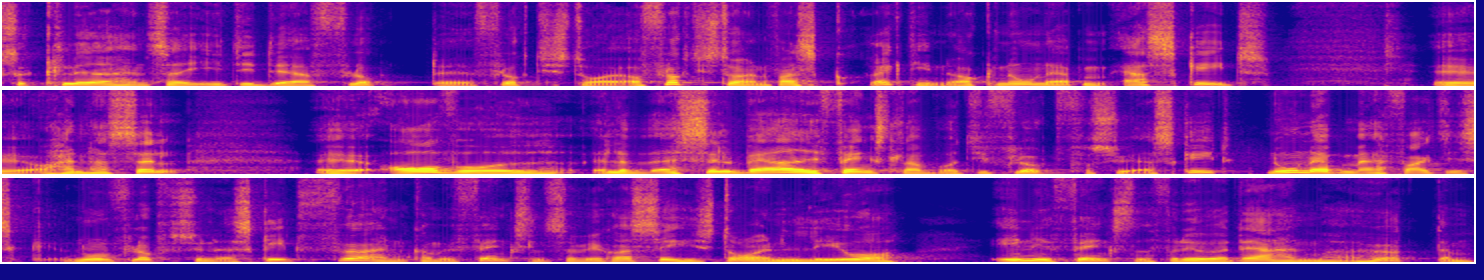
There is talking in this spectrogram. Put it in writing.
så klæder han sig i de der flugt, øh, flugthistorier. Og flugthistorien er faktisk rigtig nok. Nogle af dem er sket. Øh, og han har selv øh, overvåget, eller er selv været i fængsler, hvor de flugtforsøg er sket. Nogle af dem er faktisk, nogle af flugtforsøgene er sket, før han kom i fængsel, så vi kan også se, at historien lever inde i fængslet, for det var der, han må have hørt dem.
